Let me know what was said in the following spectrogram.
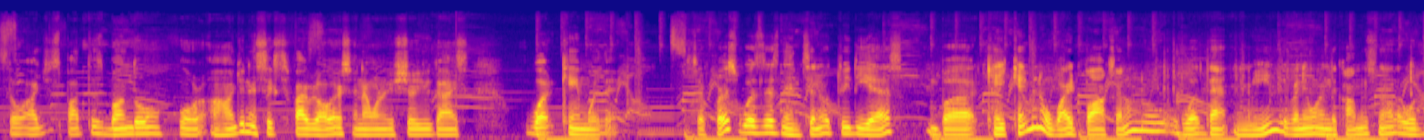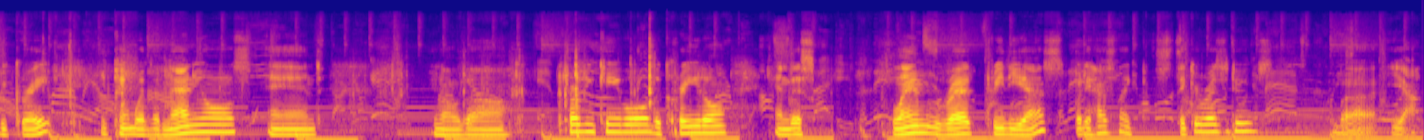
So I just bought this bundle for $165 and I wanted to show you guys what came with it. So first was this Nintendo 3DS, but it came in a white box. I don't know what that means. If anyone in the comments know, that would be great. It came with the manuals and you know the charging cable, the cradle, and this flame red 3DS, but it has like sticker residues. But yeah,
